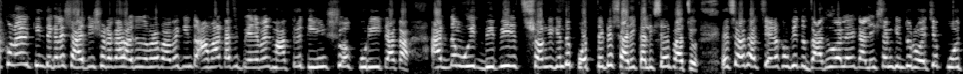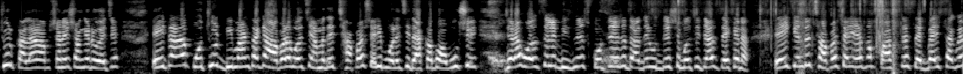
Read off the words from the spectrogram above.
এখন আর কিনতে গেলে সাড়ে তিনশো টাকা হয়তো তোমরা পাবে, কিন্তু আমার কাছে পেয়ে যাবে মাত্র তিনশো কুড়ি টাকা। একদম উইথ বিপির সঙ্গে কিন্তু প্রত্যেকটা শাড়ি কালেকশন পাচ্ছ। এছাড়া থাকছে এরকম কিন্তু গাদুয়ালের কালেকশন কিন্তু রয়েছে, প্রচুর কালার অপশনের সঙ্গে রয়েছে। এইটার প্রচুর ডিমান্ড থাকে আবার বলছি, আমাদের ছাপা শাড়ি বলেছি, দেখাবো অবশ্যই। যারা হোলসেলে বিজনেস করতে যাচ্ছে তাদের উদ্দেশ্যে বলছি জাস্ট দেখে না এই কিন্তু ছাপা শাড়ি এরকম পাঁচটা সেট বাইস থাকবে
